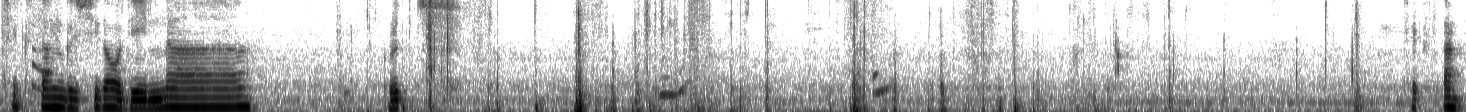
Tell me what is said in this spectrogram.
책상 글씨가 어디에 있나? 그렇지. 책상.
